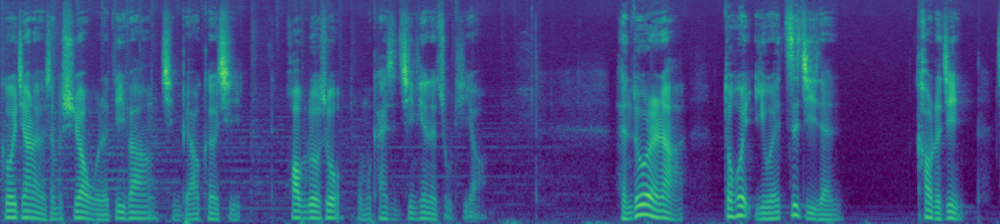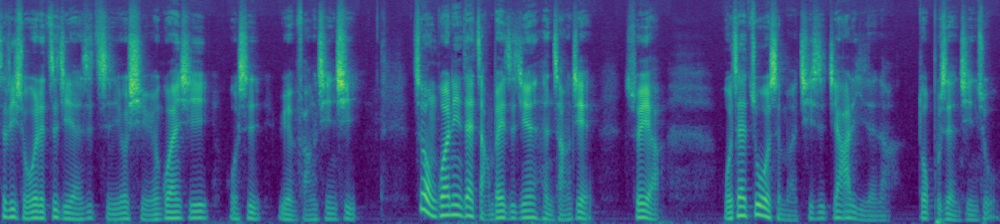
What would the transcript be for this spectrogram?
各位将来有什么需要我的地方，请不要客气。话不多说，我们开始今天的主题哦。很多人啊都会以为自己人靠得近，这里所谓的自己人是指有血缘关系或是远房亲戚。这种观念在长辈之间很常见，所以啊，我在做什么，其实家里人啊都不是很清楚，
